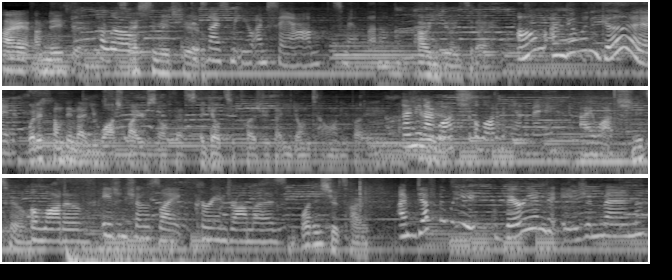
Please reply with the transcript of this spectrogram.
Hi, I'm Nathan. Hello. It's nice to meet you. It's nice to meet you. I'm Sam, Samantha. How are you doing today? Um, I'm doing good. What is something that you watch by yourself that's a guilty pleasure that you don't tell anybody? I'm I mean, I watch a lot of anime. I watch Me too. a lot of Asian shows like Korean dramas. What is your type? I'm definitely very into Asian men.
